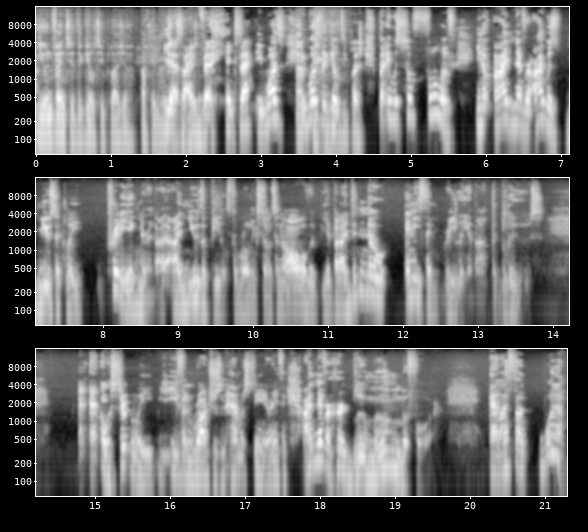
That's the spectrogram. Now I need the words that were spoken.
you invented the guilty pleasure back in yes, I invented exactly. It was um, it was the guilty pleasure, but it was so full of you know. I'd never. I was musically pretty ignorant. I, I knew the Beatles, the Rolling Stones, and all of it, but I didn't know anything really about the blues. Or certainly even Rodgers and Hammerstein or anything. I'd never heard Blue Moon before. And I thought, what a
